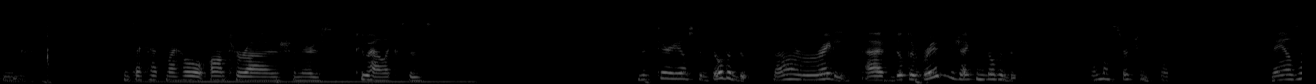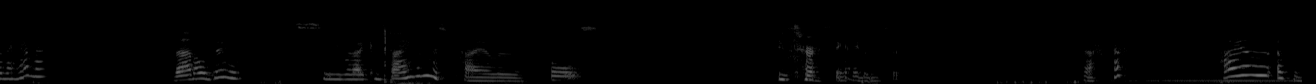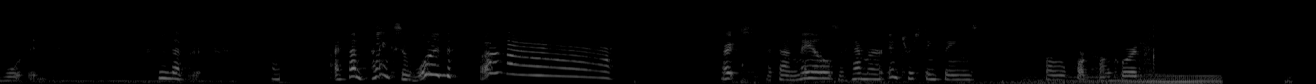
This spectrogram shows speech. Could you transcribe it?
since I have my whole entourage and there's two Alexes. Materials to build a booth. Alrighty, I've built a bridge, I can build a booth. What am I searching for? Nails and a hammer. That'll do. Let's see what I can find in this pile of holes. Interesting items. Aha! Pile of wood. Clever. I found planks of wood! Ah! Right, I found nails, a hammer, interesting things. Oh, poor Concord.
